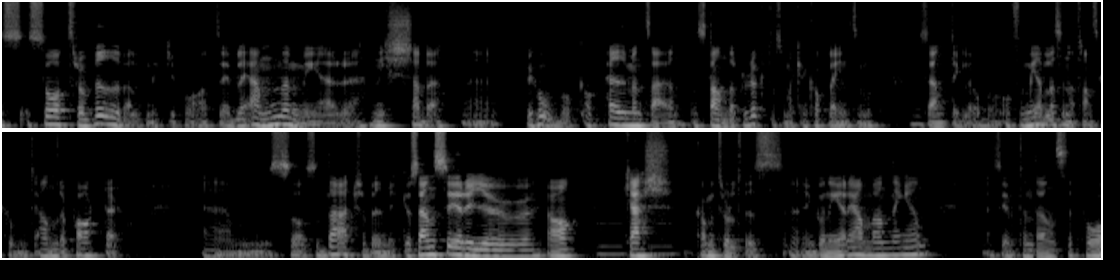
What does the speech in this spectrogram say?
Så, så tror vi väldigt mycket på att det blir ännu mer nischade behov och, och Payments är en, en standardprodukt som man kan koppla in sig mot Centiglobe och, och förmedla sina transaktioner till andra parter. Ehm, så, så där tror vi mycket. Och sen så är det ju, ja, cash kommer troligtvis eh, gå ner i användningen. Det ser vi tendenser på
